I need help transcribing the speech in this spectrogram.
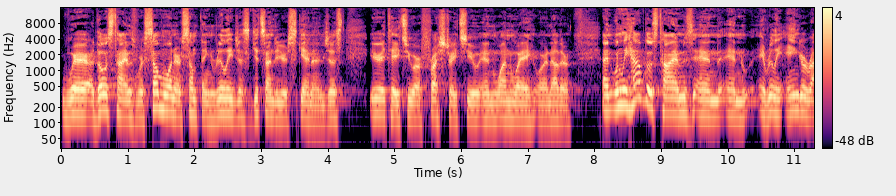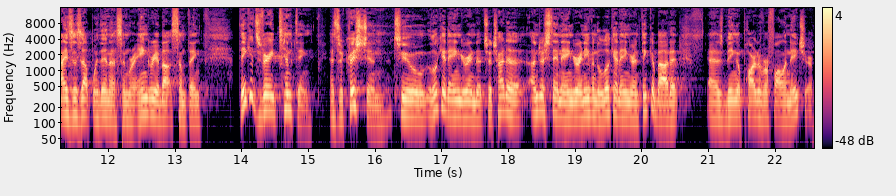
where those times where someone or something really just gets under your skin and just irritates you or frustrates you in one way or another. And when we have those times and, and it really anger rises up within us and we're angry about something, I think it's very tempting as a Christian to look at anger and to, to try to understand anger and even to look at anger and think about it as being a part of our fallen nature.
